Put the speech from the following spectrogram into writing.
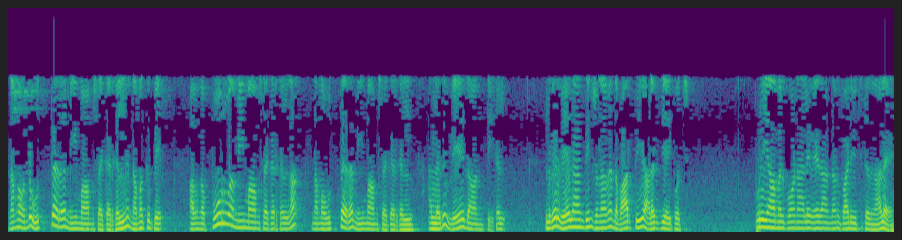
நம்ம வந்து உத்தர மீமாம்சகர்கள்னு நமக்கு பேர். அவங்க பூர்வ மீமாம்சகர்கள்னா நம்ம உத்தர மீமாம்சகர்கள் அல்லது வேதாந்திகள். சில பேர் வேதாந்தின்னு சொன்னாவே அந்த வார்த்தையே அலர்ஜி ஆகி போச்சு. புரியாமல் போனாலே வேதாந்தம்னு பாடி வச்சுட்டதுனால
